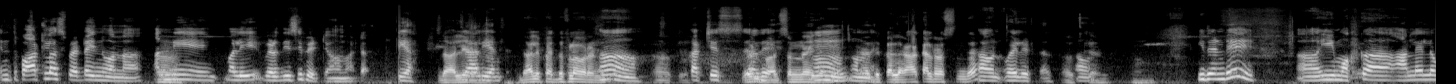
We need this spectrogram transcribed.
ఇంత పాటలో స్ప్రెడ్ అయింది మొన్న. అన్ని మళ్ళీ విడదీసి పెట్టాం అన్నమాట. డాలి పెద్ద ఫ్లవర్ అండి. కట్ చేసి అదే. బర్డ్స్ ఉన్నాయి కదా. అది కలర్ ఆ కలర్ వస్తుందా? అవును వైలెట్ కలర్. ఓకే. ఇదండి ఈ మొక్క ఆన్లైన్లో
